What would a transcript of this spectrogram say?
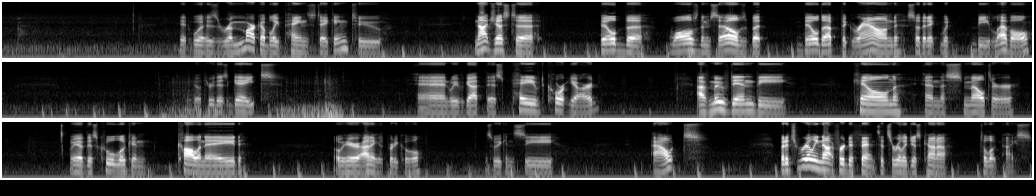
It was remarkably painstaking to not just to build the walls themselves, but build up the ground so that it would be level. Go through this gate, and we've got this paved courtyard. I've moved in the kiln and the smelter. We have this cool looking colonnade over here. I think it's pretty cool. So we can see out. But it's really not for defense. It's really just kind of to look nice.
